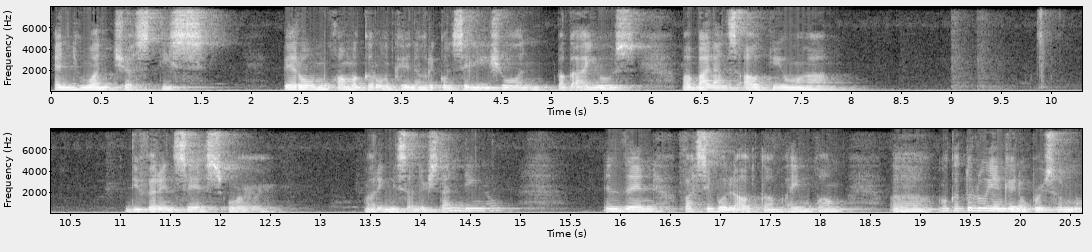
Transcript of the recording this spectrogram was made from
and you want justice pero mukhang magkaroon kayo ng reconciliation, pag-ayos, mabalance out yung mga differences or maring misunderstanding, no? And then, possible outcome ay mukhang uh, magkatuluyan kayo ng person mo.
